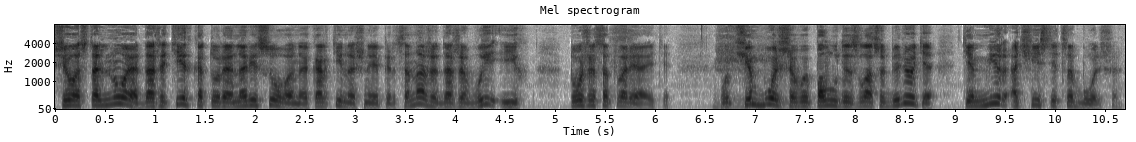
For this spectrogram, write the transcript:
Все остальное, даже тех, которые нарисованы, картиночные персонажи, даже вы их тоже сотворяете. Вот чем больше вы полуды с глаз уберете, тем мир очистится больше.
